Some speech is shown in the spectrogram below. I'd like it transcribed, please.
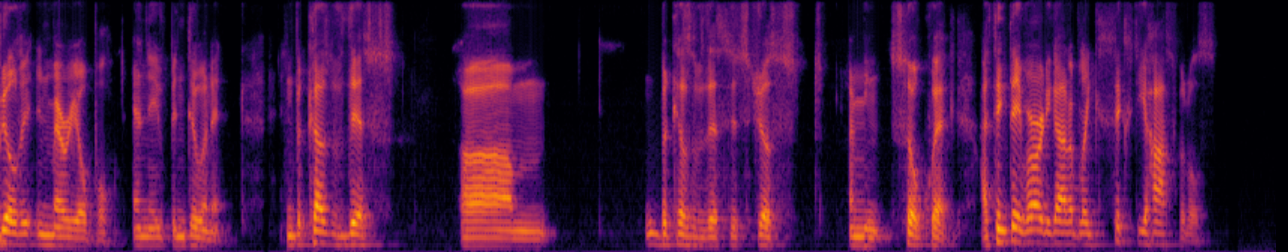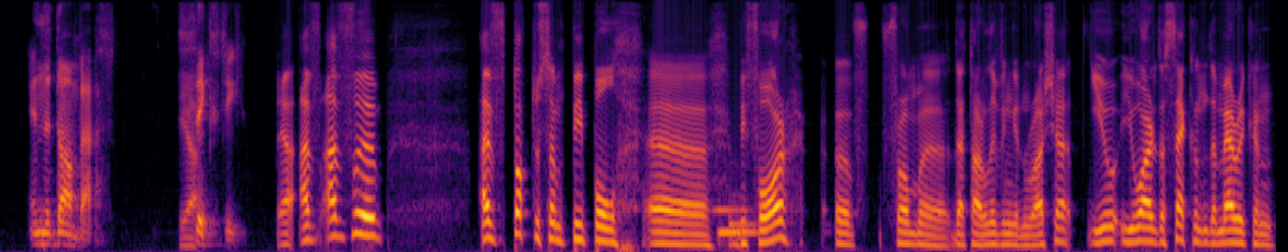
Build it in mariupol. And they've been doing it. And because of this um, because of this, it's just, I mean, so quick. I think they've already got up like 60 hospitals in the Donbass. Yeah. 60. Yeah, I've, I've, uh, I've talked to some people uh, before uh, from uh, that are living in Russia. You, you are the second American,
